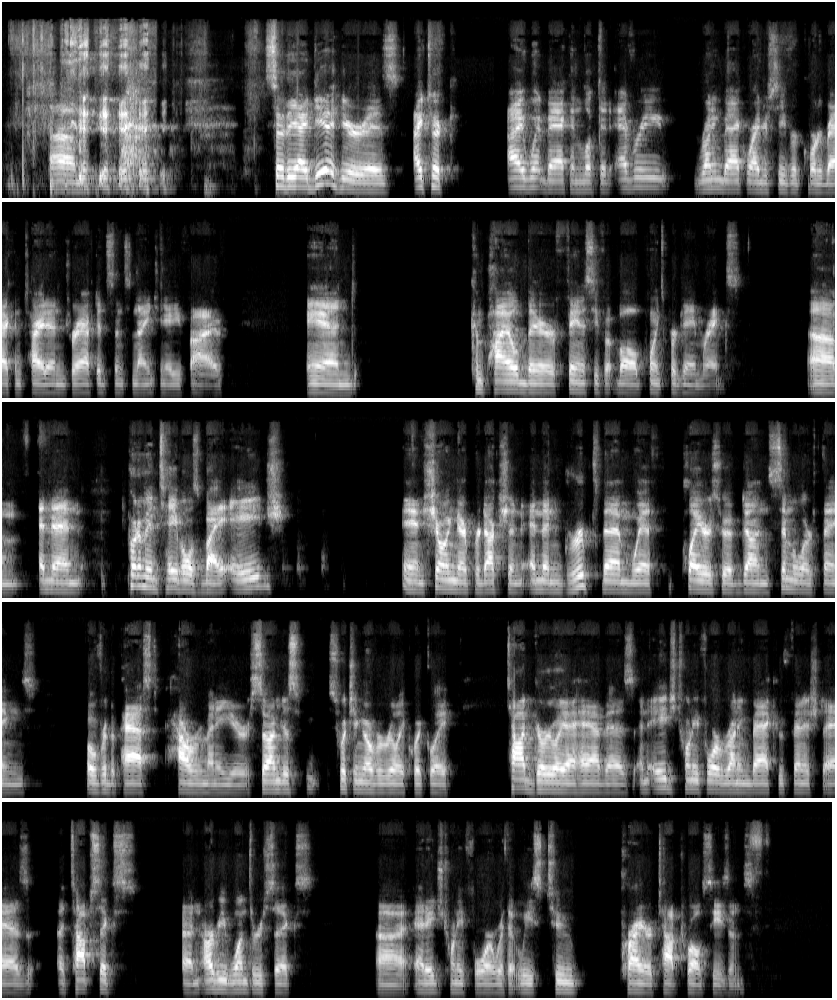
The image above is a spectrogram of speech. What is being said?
Um, so the idea here is, I took, I went back and looked at every running back, wide receiver, quarterback, and tight end drafted since 1985, and compiled their fantasy football points per game ranks, um, and then put them in tables by age and showing their production, and then grouped them with players who have done similar things over the past however many years. So I'm just switching over really quickly. Todd Gurley, I have as an age 24 running back who finished as a top six, an RB one through six uh, at age 24 with at least two prior top 12 seasons.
